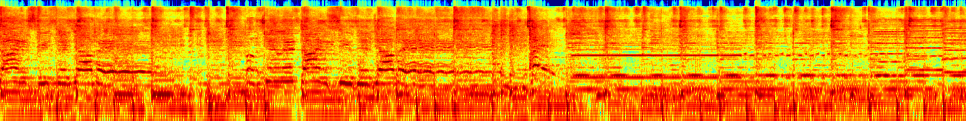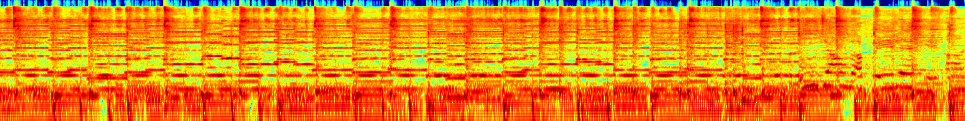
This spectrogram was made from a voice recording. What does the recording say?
တိုင်းစီစဉ်ကြမယ်ချင်းလေးတိုင်းစီစဉ်ကြမယ် အင်အား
